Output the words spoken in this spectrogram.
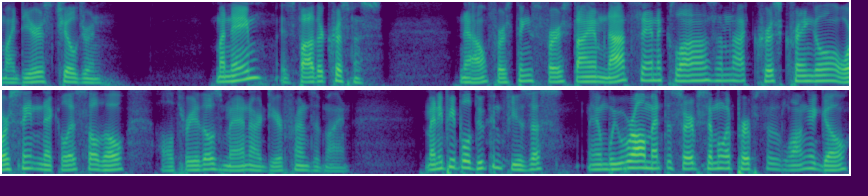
My dearest children, my name is Father Christmas. Now, first things first, I am not Santa Claus, I'm not Kris Kringle or St. Nicholas, although all three of those men are dear friends of mine. Many people do confuse us, and we were all meant to serve similar purposes long ago,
